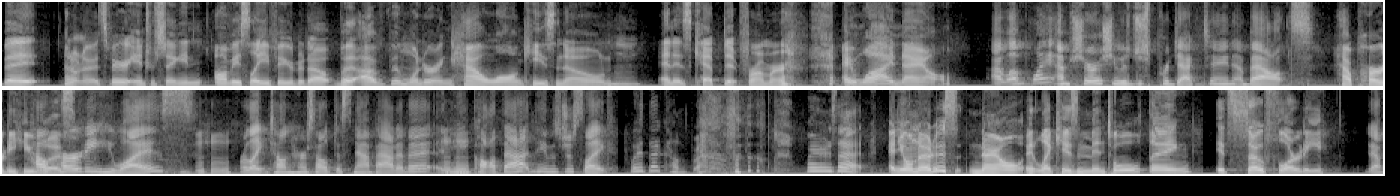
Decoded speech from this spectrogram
but I don't know. It's very interesting, and obviously he figured it out. But I've been wondering how long he's known and has kept it from her, and why now. At one point, I'm sure she was just projecting about How purdy he was. how was. purdy he was, or like telling herself to snap out of it. And he mm-hmm. caught that, and he was just like, "Where'd that come from?" Where is that? And you'll notice now, it like his mental thing. It's so flirty. yeah,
